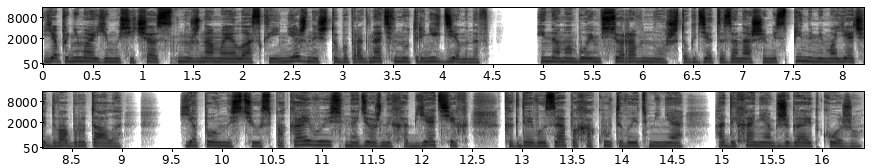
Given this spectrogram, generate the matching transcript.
Я понимаю, ему сейчас нужна моя ласка и нежность, чтобы прогнать внутренних демонов. И нам обоим все равно, что где-то за нашими спинами маячат два брутала. Я полностью успокаиваюсь в надежных объятиях, когда его запах окутывает меня, а дыхание обжигает кожу.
